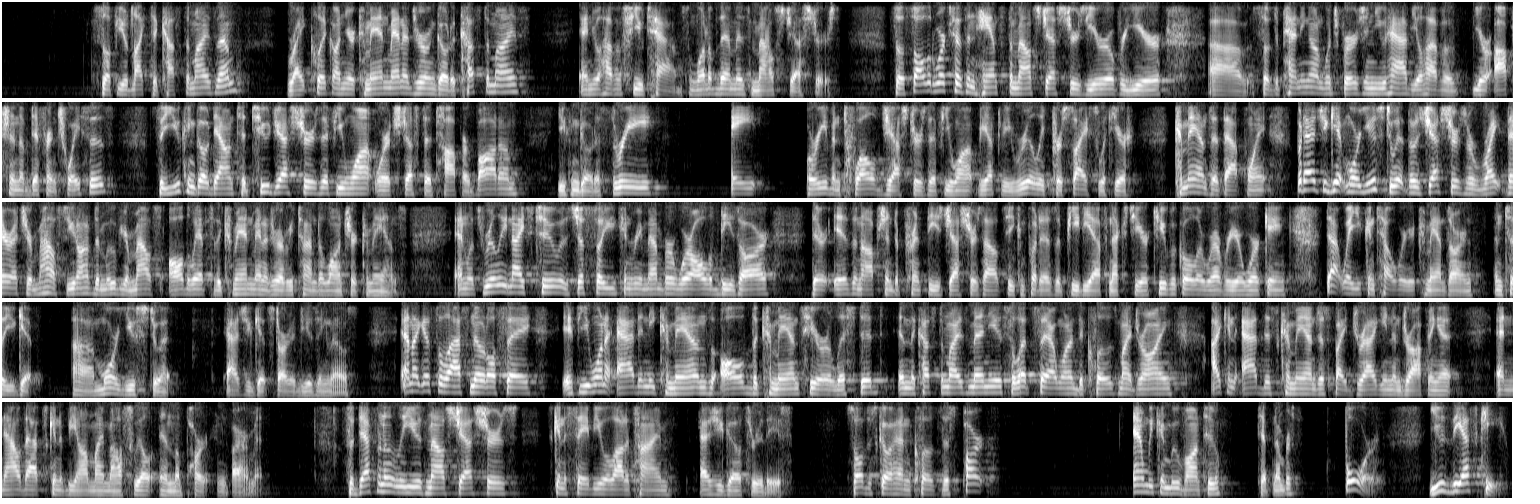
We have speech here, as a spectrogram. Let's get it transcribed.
So if you'd like to customize them, right-click on your command manager and go to Customize, and you'll have a few tabs. One of them is mouse gestures. So SOLIDWORKS has enhanced the mouse gestures year over year. Uh, so depending on which version you have, you'll have a, your option of different choices. So you can go down to two gestures if you want, where it's just a top or bottom. You can go to three, eight, or even 12 gestures if you want. But you have to be really precise with your commands at that point. But as you get more used to it, those gestures are right there at your mouse. So you don't have to move your mouse all the way up to the command manager every time to launch your commands. And what's really nice too is just so you can remember where all of these are, there is an option to print these gestures out so you can put it as a PDF next to your cubicle or wherever you're working. That way you can tell where your commands are until you get uh, more used to it as you get started using those. And I guess the last note I'll say, if you want to add any commands, all of the commands here are listed in the Customize menu. So let's say I wanted to close my drawing. I can add this command just by dragging and dropping it, and now that's going to be on my mouse wheel in the part environment. So definitely use mouse gestures. It's going to save you a lot of time as you go through these. So I'll just go ahead and close this part, and we can move on to tip number four. Use the S key.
